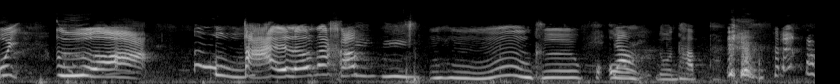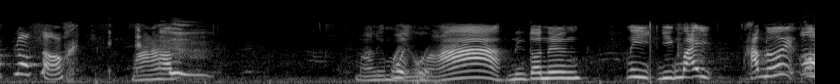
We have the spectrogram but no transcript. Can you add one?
อุ้ยเอือตายแล้วนะครับ อือหือคือ โอ้ยโดนทับ รอบสอง มานะครับ มาเลยใหม่โอ้ยโอ้ย มาหนึ่งต่อหนึ่งนี่ยิงไปทับเลยโอ้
